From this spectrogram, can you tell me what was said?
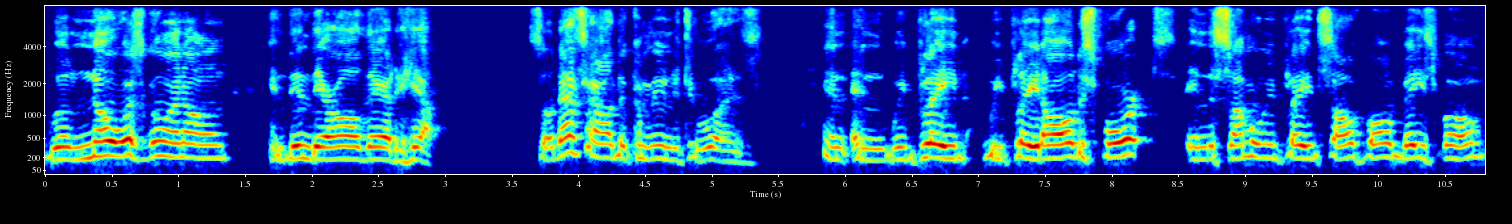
will know what's going on, and then they're all there to help. So that's how the community was. And and we played we played all the sports. In the summer, we played softball, baseball.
